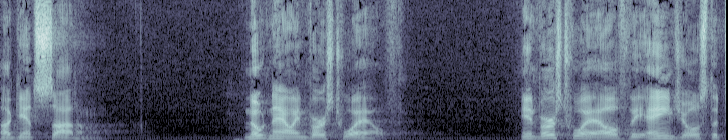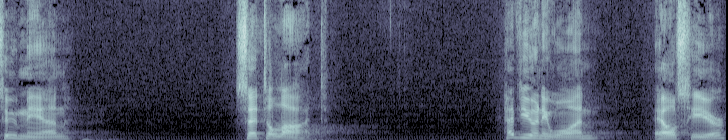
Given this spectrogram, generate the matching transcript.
against Sodom. Note now in verse 12. In verse 12, the angels, the two men, said to Lot, Have you anyone else here?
